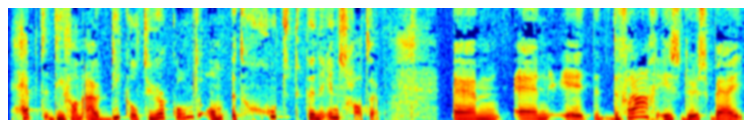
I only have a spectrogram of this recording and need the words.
hebt die vanuit die cultuur komt om het goed te kunnen inschatten. Um, en eh, de vraag is dus bij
